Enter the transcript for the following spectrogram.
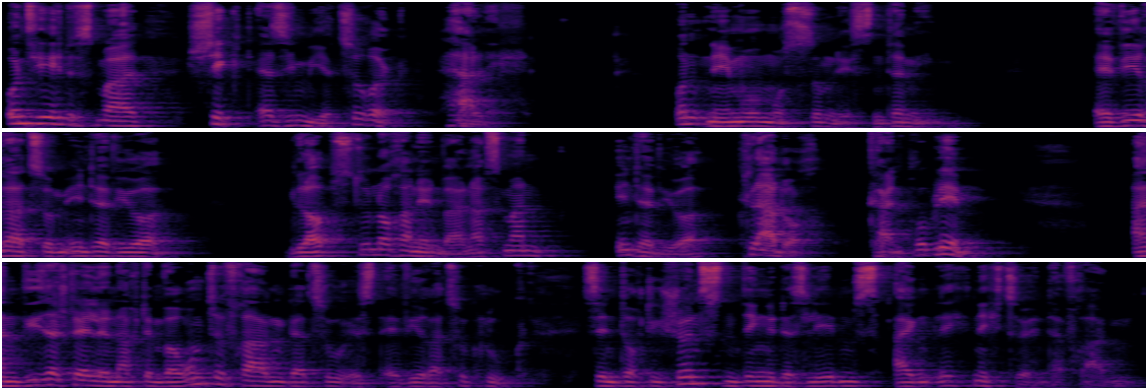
und jedes Mal schickt er sie mir zurück. Herrlich. Und Nemo muss zum nächsten Termin. Elvira zum Interviewer. Glaubst du noch an den Weihnachtsmann? Interviewer. Klar doch. Kein Problem. An dieser Stelle nach dem Warum zu fragen, dazu ist Elvira zu klug. Sind doch die schönsten Dinge des Lebens eigentlich nicht zu hinterfragen.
